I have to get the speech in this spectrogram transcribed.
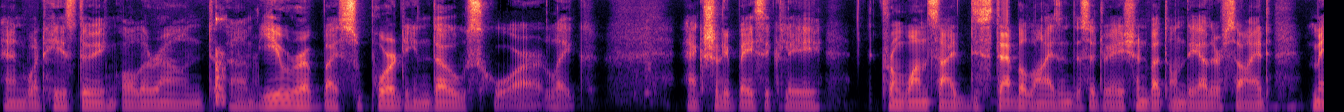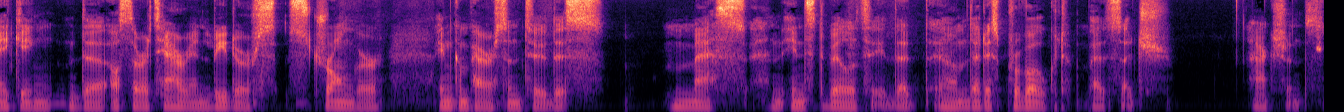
and what he's doing all around um, Europe by supporting those who are like actually basically from one side destabilizing the situation, but on the other side making the authoritarian leaders stronger in comparison to this mess and instability that um, that is provoked by such actions.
